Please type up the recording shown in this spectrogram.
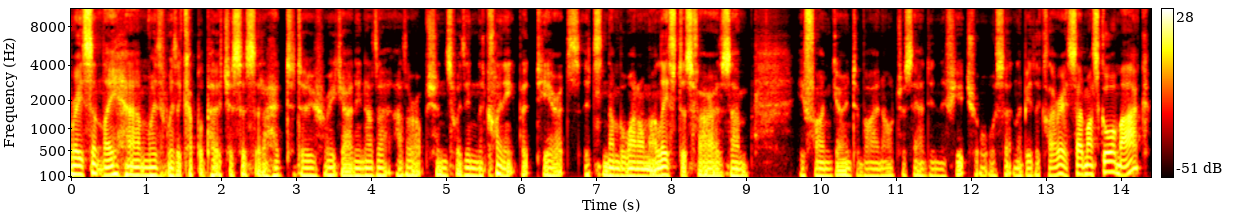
recently, um, with with a couple of purchases that I had to do regarding other other options within the clinic, but yeah, it's it's number one on my list as far as um, if I'm going to buy an ultrasound in the future, it will certainly be the Clarius. So my score, Mark,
